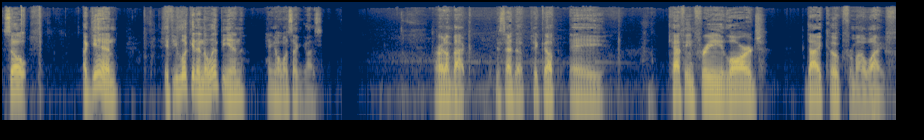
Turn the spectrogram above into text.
So again, if you look at an Olympian, hang on one second, guys. All right, I'm back. Just had to pick up a caffeine free large Diet Coke for my wife.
